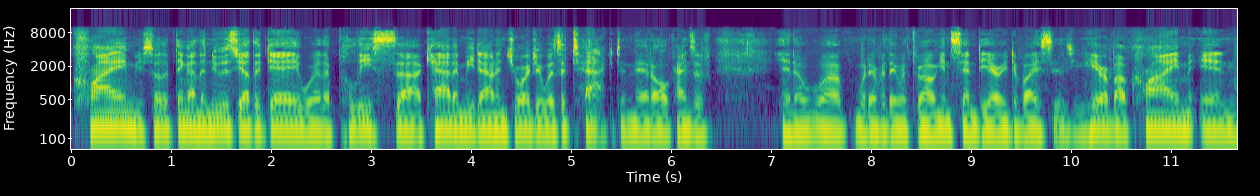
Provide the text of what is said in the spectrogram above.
crime. You saw the thing on the news the other day where the police uh, academy down in Georgia was attacked and they had all kinds of, you know, uh, whatever they were throwing, incendiary devices. You hear about crime in,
